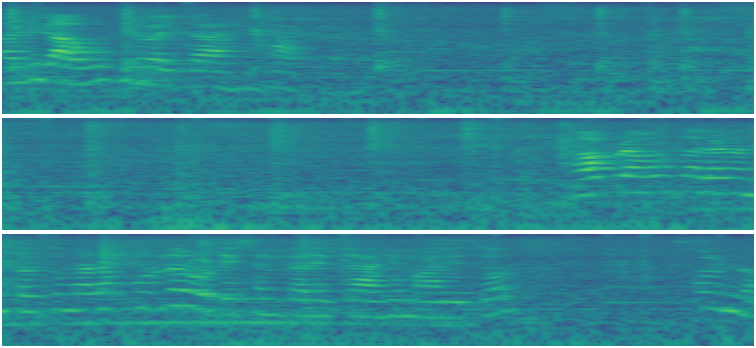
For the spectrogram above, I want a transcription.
आणि राऊंड फिरवायचा आहे हा. हाफ राऊंड झाल्यानंतर तुम्हाला पूर्ण रोटेशन करायचं आहे मानेचं. पूर्ण.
